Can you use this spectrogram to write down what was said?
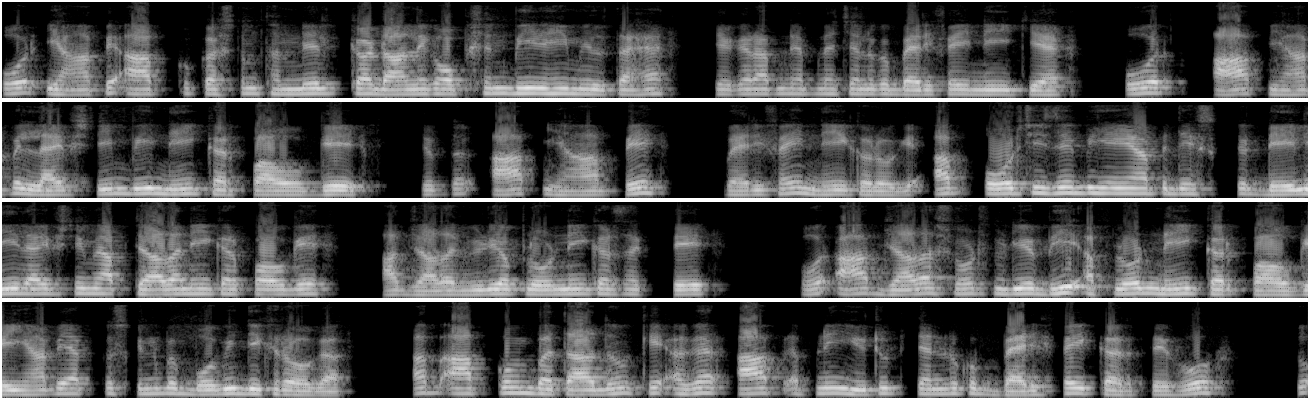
और यहाँ पे आपको कस्टम थंबनेल का डालने का ऑप्शन भी नहीं मिलता है कि अगर आपने अपने चैनल को वेरीफाई नहीं किया है और आप यहाँ पे लाइव स्ट्रीम भी नहीं कर पाओगे। जब तक आप यहाँ पे वेरीफाई नहीं करोगे। अब और चीज़ें भी हैं यहाँ पे देख सकते हो। डेली लाइव स्ट्रीम आप ज़्यादा नहीं कर पाओगे। आप ज़्यादा वीडियो अपलोड नहीं कर सकते और आप ज़्यादा शॉर्ट्स वीडियो भी अपलोड नहीं कर पाओगे। यहाँ पे आपको स्क्रीन पे वो भी दिख रहा होगा। अब आपको मैं बता दूँ कि अगर आप अपने यूट्यूब चैनल को वेरीफाई करते हो तो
